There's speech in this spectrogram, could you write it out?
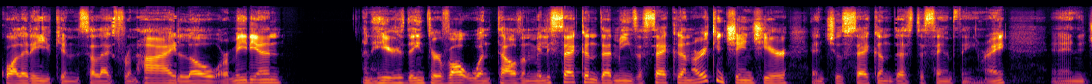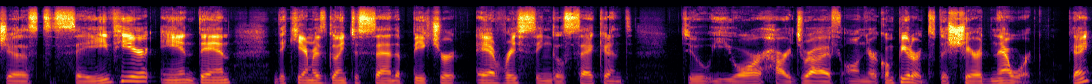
quality. You can select from high, low, or median. And here's the interval 1000 millisecond. That means a second, or you can change here and choose second. That's the same thing, right? And you just save here. And then the camera is going to send a picture every single second to your hard drive on your computer, to the shared network, okay?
